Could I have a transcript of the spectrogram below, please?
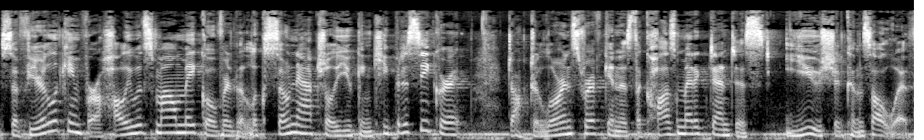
So if you're looking for a Hollywood smile makeover that looks so natural you can keep it a secret, Dr. Lawrence Rifkin is the cosmetic dentist you should consult with.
